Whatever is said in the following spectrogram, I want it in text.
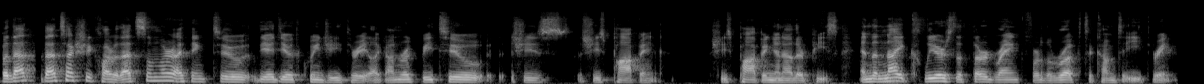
But that that's actually clever. That's similar, I think, to the idea with Queen G3. Like on Rook B2, she's she's popping. She's popping another piece. And the knight clears the third rank for the rook to come to E3.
